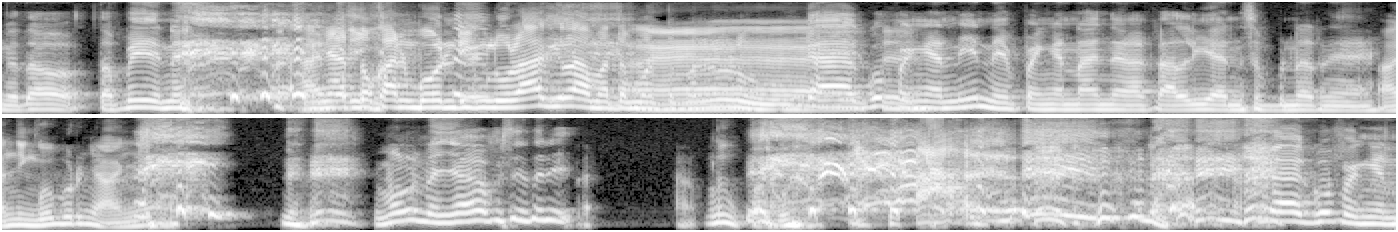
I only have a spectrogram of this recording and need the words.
Nggak tahu, tapi ini Menyatukan bonding lu lagi lah sama teman-teman lu Eh. enggak gue itu. pengen ini pengen nanya ke kalian sebenarnya. Anjing gue baru nyanyi. Emang lu nanya apa sih tadi? Lupa gue. Enggak, gue pengen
